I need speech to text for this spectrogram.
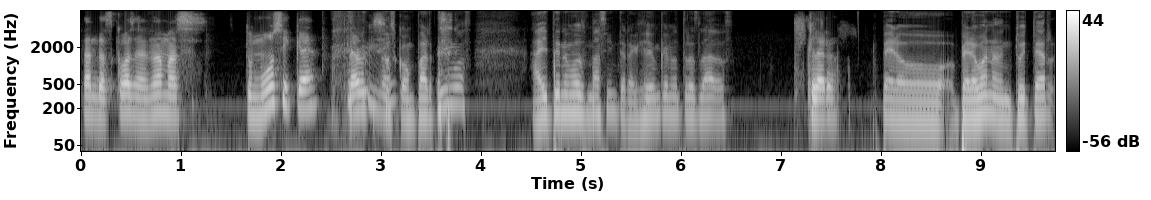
tantas cosas, nada más tu música, claro que sí, Nos compartimos. Ahí tenemos más interacción que en otros lados. claro. Pero, pero bueno, en Twitter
